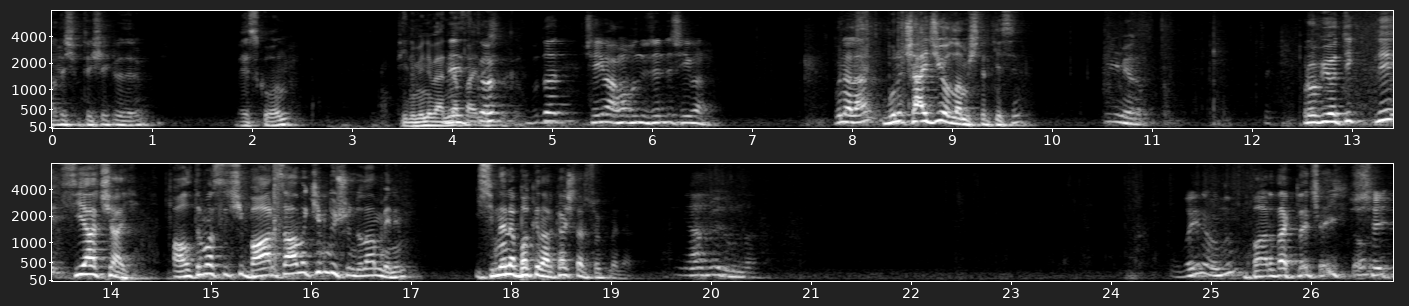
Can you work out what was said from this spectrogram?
Kardeşim teşekkür ederim. Beskok'un filmini benden paylaştın. Beskok bu da şey var ama bunun üzerinde şey var. Bu ne lan? Bunu çaycı yollamıştır kesin. Bilmiyorum. Probiyotikli siyah çay. Altıma sıçı bağırsağımı kim düşündü lan benim? İsimlerine bakın arkadaşlar sökmeden. Yazmıyordu bunda. Olayı ne onun? Bardakla çay. Şey,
